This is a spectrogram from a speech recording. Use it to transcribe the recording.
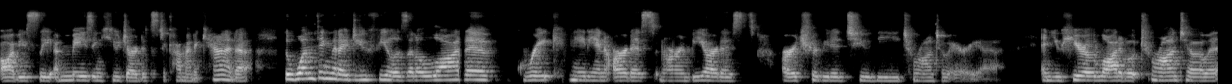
obviously amazing, huge artists to come out of Canada. The one thing that I do feel is that a lot of great Canadian artists and R&B artists are attributed to the Toronto area. And you hear a lot about Toronto uh,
